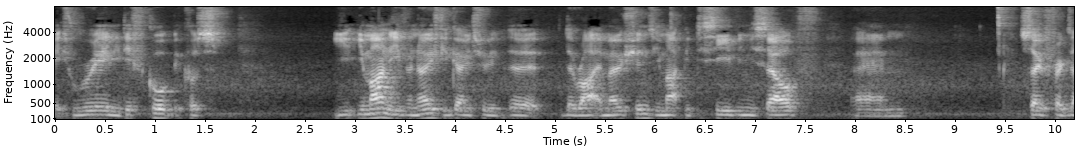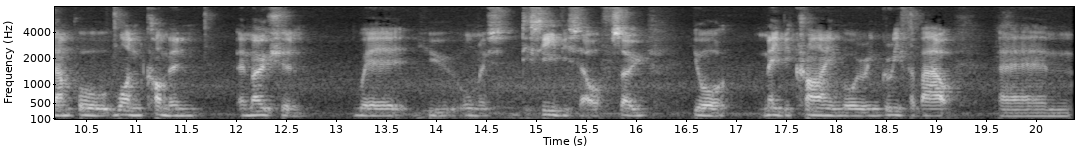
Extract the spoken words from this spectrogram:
it's really difficult because you, you might not even know if you're going through the, the right emotions. You might be deceiving yourself. Um, so, for example, one common emotion where you almost deceive yourself. So you're maybe crying or in grief about um,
